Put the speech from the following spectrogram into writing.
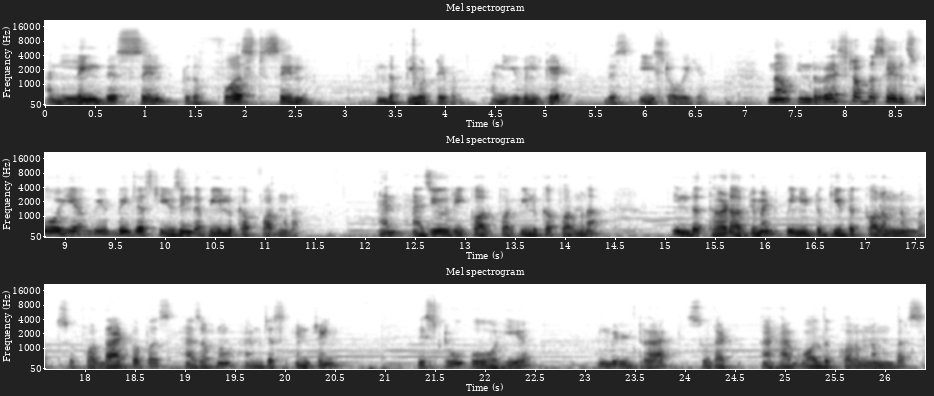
and link this cell to the first cell in the pivot table and you will get this east over here. Now in the rest of the cells over here, we will be just using the VLOOKUP formula. And as you recall for VLOOKUP formula, in the third argument we need to give the column number. So for that purpose as of now I'm just entering this 2 over here and we'll drag so that I have all the column numbers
